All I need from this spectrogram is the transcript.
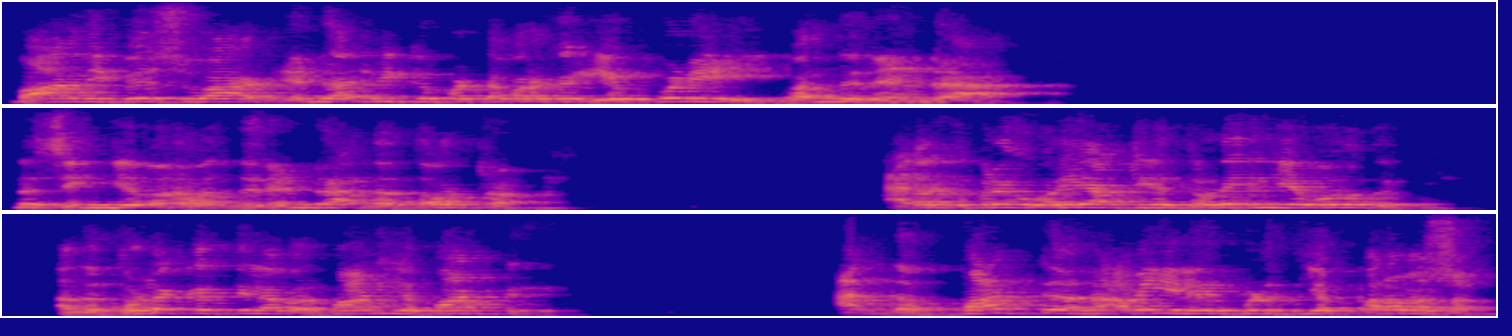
பாரதி பேசுவார் என்று அறிவிக்கப்பட்டவர்கள் எப்படி வந்து நின்றார்? இந்த சிங்கவனை வந்து நின்ற அந்த தோற்றம். அதற்கு பிறகு உரையாற்றிய தொடங்கிய போது அந்த தொடக்கத்தில் அவர் பாடிய பாட்டு அந்த பாட்டு அந்த அவையில் ஏற்படுத்திய பரவசம்.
